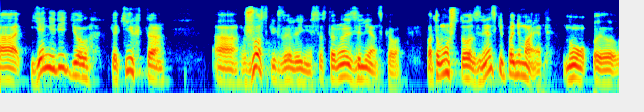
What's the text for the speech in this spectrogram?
А, я не видел каких-то а, жестких заявлений со стороны Зеленского, потому что Зеленский понимает, ну, э,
